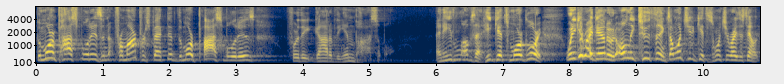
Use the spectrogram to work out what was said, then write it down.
The more impossible it is, and from our perspective, the more possible it is for the God of the impossible. And he loves that. He gets more glory. When you get right down to it, only two things. I want you to get this. I want you to write this down.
